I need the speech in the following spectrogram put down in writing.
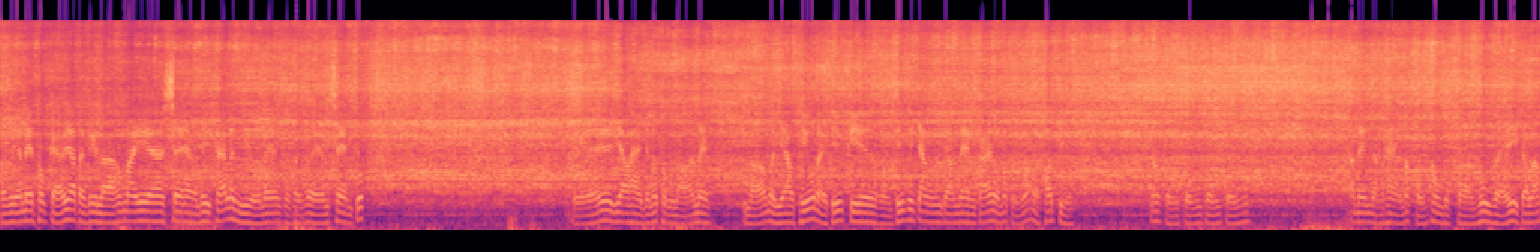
tại vì anh em thông cảm nha tại vì là hôm nay ờ, xe hàng đi khá là nhiều nên em cũng phải về em xem chút. Để giao hàng cho nó thuận lợi anh em. Lỡ mà giao thiếu này thiếu kia còn thiếu cái chân cho anh em cái mà nó cũng rất là khó chịu. Nó cũng cũng cũng cũng. Anh em nhận hàng nó cũng không được uh, vui vẻ gì cho lắm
